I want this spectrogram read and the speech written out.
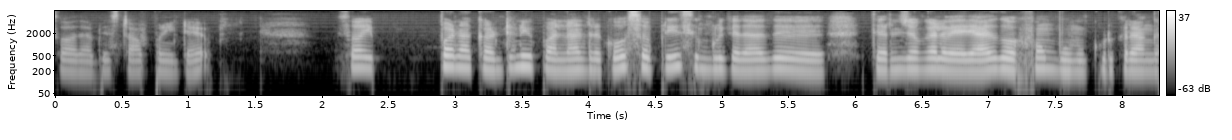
ஸோ அதை அப்படியே ஸ்டாப் பண்ணிட்டேன். ஸோ இப்போ நான் கண்டினியூ பண்ணலான்னு இருக்கோம். ஸோ ப்ளீஸ் உங்களுக்கு ஏதாவது தெரிஞ்சவங்க இல்லை வேறு யாராவது ஒர்க் ஃப்ரம் ஹோம் கொடுக்குறாங்க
